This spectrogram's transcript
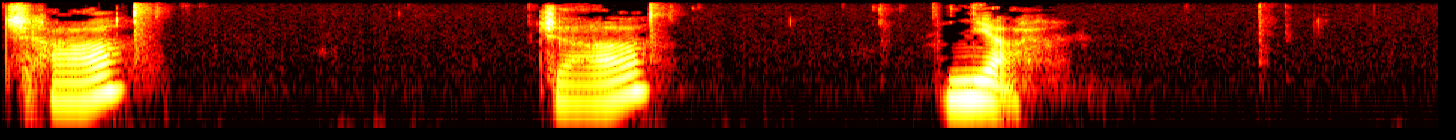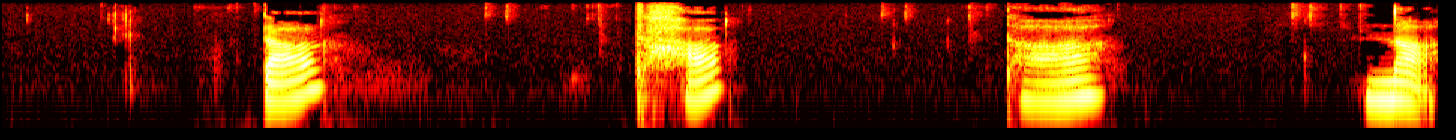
cha, ja, nya. Da, ta, ta, na.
